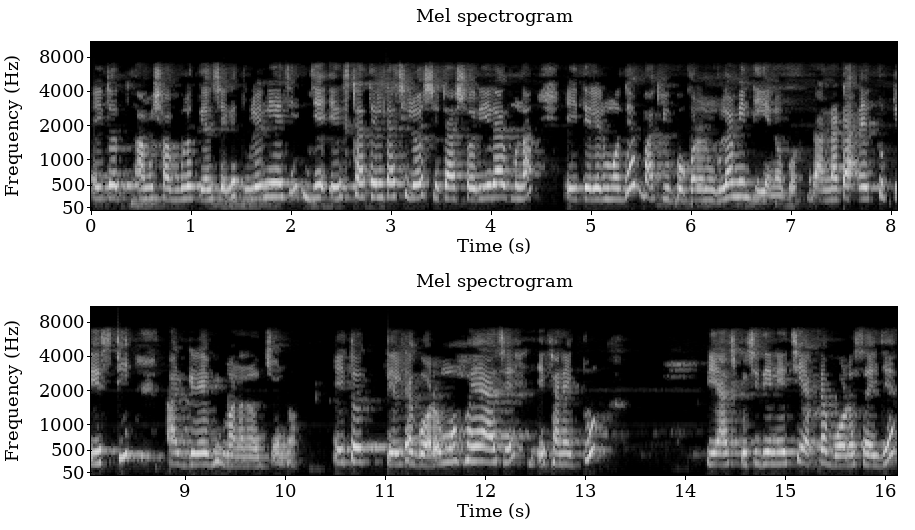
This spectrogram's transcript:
এই তো আমি সবগুলো তেল সেকে তুলে নিয়েছি। যে এক্সট্রা তেলটা ছিল সেটা সরিয়ে রাখব না। এই তেলের মধ্যে বাকি উপকরণগুলো আমি দিয়ে নেব। রান্নাটা আর একটু টেস্টি আর গ্রেভি বানানোর জন্য। এই তো তেলটা গরমও হয়ে আছে। এখানে একটু পেঁয়াজ কুচি দিয়ে নিয়েছি, একটা বড় সাইজের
